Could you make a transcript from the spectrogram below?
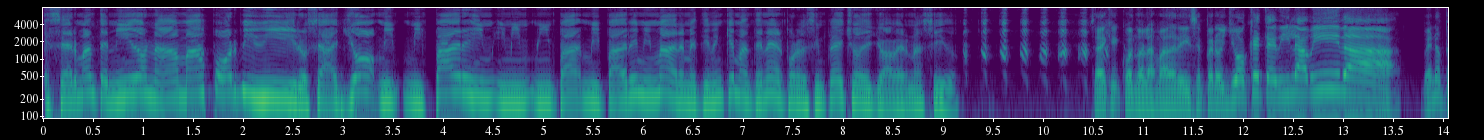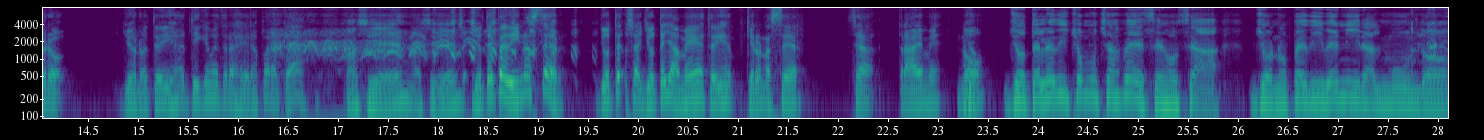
ser mantenidos nada más por vivir. O sea, yo, mi- mis padres y, y mi, mi pa- mi padre y mi madre me tienen que mantener por el simple hecho de yo haber nacido. ¿Sabes que Cuando las madres dicen, pero yo que te di la vida. Bueno, pero yo no te dije a ti que me trajeras para acá. Así es, así es. Yo te pedí nacer. Yo te, o sea, yo te llamé, te dije, quiero nacer. O sea, tráeme. No. Yo, yo te lo he dicho muchas veces, o sea, yo no pedí venir al mundo.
